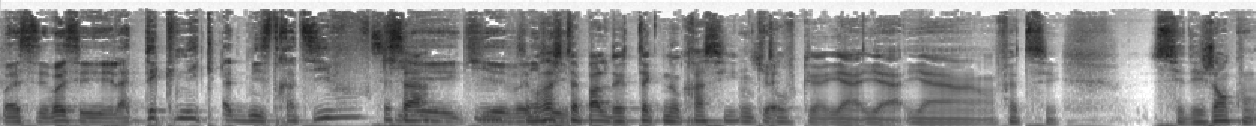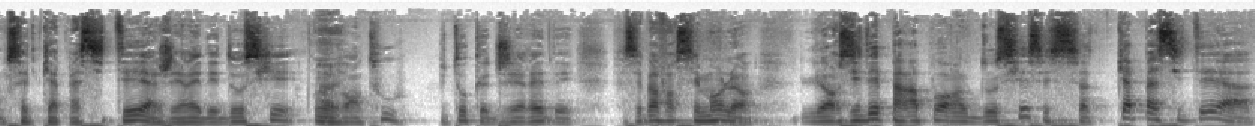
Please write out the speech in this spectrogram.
Bah, c'est ouais, c'est la technique administrative C'est qui ça. est qui est C'est pour ça que je te parle de technocratie. Je trouve qu'il y a, il y a, il y a en fait c'est c'est des gens qui ont cette capacité à gérer des dossiers Ouais. avant tout plutôt que de gérer des enfin, c'est pas forcément leur leurs idées par rapport à un dossier c'est cette capacité à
